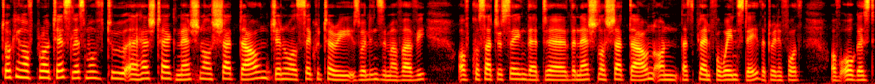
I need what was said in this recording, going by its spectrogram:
Talking of protests, let's move to a hashtag national shutdown. General Secretary Zwelinzima Vavi of COSATU saying that uh, the national shutdown on that's planned for Wednesday, the 24th of August,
